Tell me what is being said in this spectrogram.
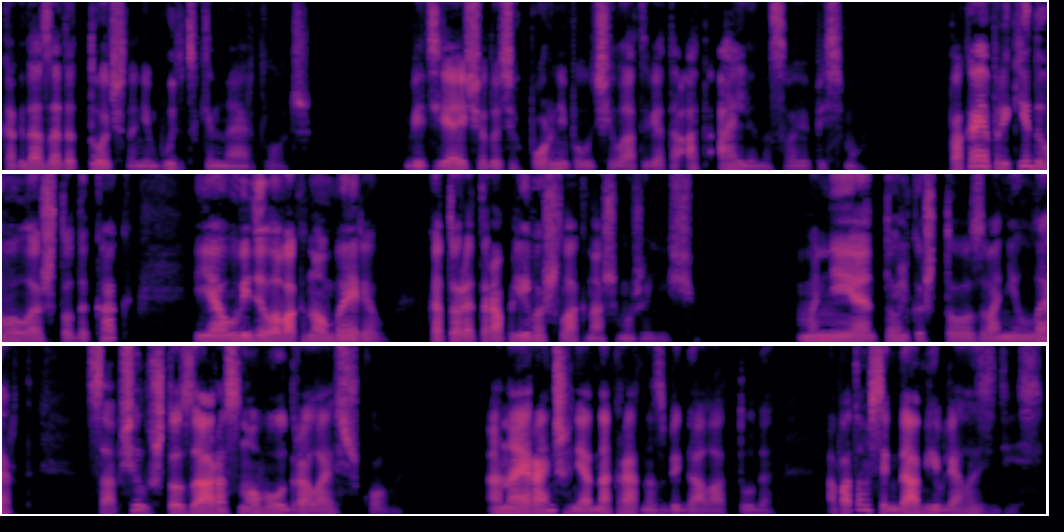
когда Зеда точно не будет в Киннаерт-Лодж. Ведь я еще до сих пор не получила ответа от Алли на свое письмо. Пока я прикидывала, что да как, я увидела в окно Берил, которая торопливо шла к нашему жилищу. Мне только что звонил Лерт, сообщил, что Зара снова удрала из школы. Она и раньше неоднократно сбегала оттуда, а потом всегда объявлялась здесь.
